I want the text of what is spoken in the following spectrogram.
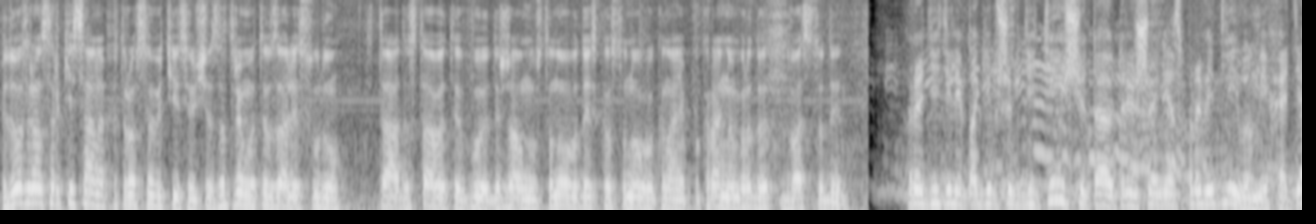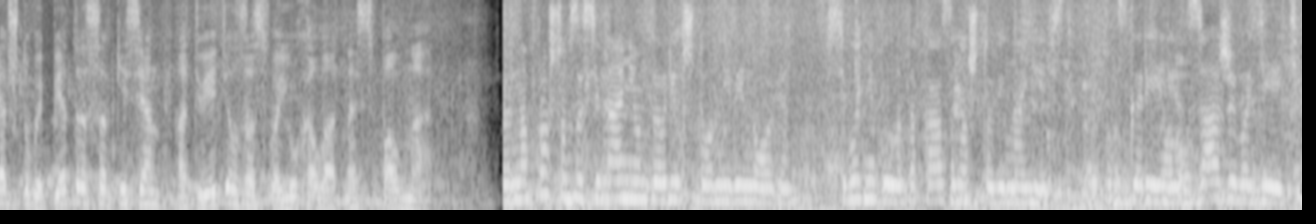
Підозрюваного Саркісяна Петроса Ветісовича затримати в залі суду та доставити в державну установу Одеська установа виконання покарання номер 21. Родители погибших детей считают решение справедливым и хотят, чтобы Петрос Саркисян ответил за свою халатность сполна. На прошлом заседании он говорил, что он не виновен. Сегодня было доказано, что вина есть. Сгорели заживо дети,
